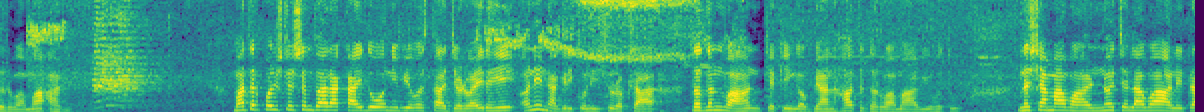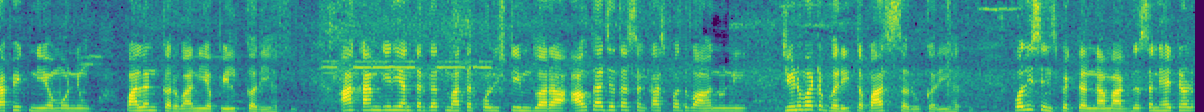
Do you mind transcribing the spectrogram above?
ધરવામાં આવી. માતર પોલીસ સ્ટેશન દ્વારા કાયદો અને વ્યવસ્થા જળવાઈ રહે અને નાગરિકોની સુરક્ષા સઘન વાહન ચેકિંગ અભિયાન હાથ ધરવામાં આવ્યું હતું. નશામાં વાહન ન ચલાવવા અને ટ્રાફિક નિયમોનું પાલન કરવાની અપીલ કરી હતી. આ કામગીરી અંતર્ગત માતર પોલીસ ટીમ દ્વારા આવતા જતા શંકાસ્પદ વાહનોની ઝીણવટભરી તપાસ શરૂ કરી હતી. પોલીસ ઇન્સ્પેક્ટરના માર્ગદર્શન હેઠળ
